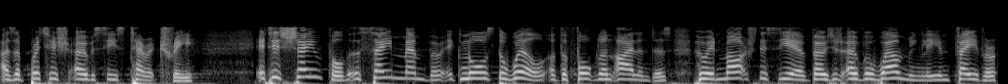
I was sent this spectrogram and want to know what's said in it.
as a British overseas territory. It is shameful that the same member ignores the will of the Falkland Islanders who in March this year voted overwhelmingly in favour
